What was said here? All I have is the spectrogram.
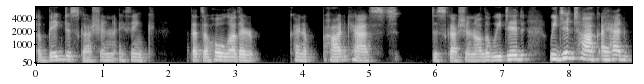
a big discussion. I think that's a whole other kind of podcast discussion. Although we did we did talk. I had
